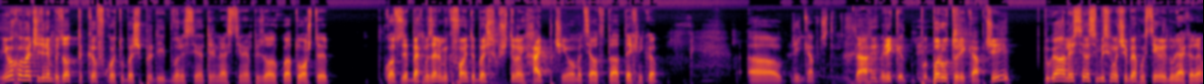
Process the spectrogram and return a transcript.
имахме вече един епизод такъв, който беше преди 12-13 на епизода, когато още когато бяхме взели микрофоните, беше изключителен хайп, че имаме цялата тази техника. А, Рикапчета. да, рик, първото рикапче. Тогава наистина си мислихме, че бяхме стигнали до някъде.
